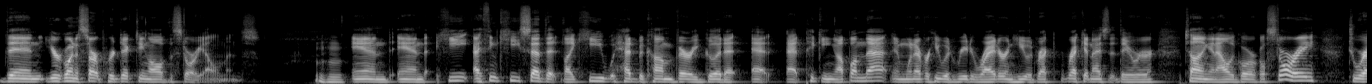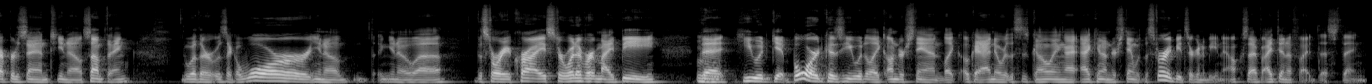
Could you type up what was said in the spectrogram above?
then you're going to start predicting all of the story elements. Mm-hmm. And and he, I think he said that like he had become very good at at at picking up on that. And whenever he would read a writer and he would rec- recognize that they were telling an allegorical story to represent, you know, something, whether it was like a war or you know, you know, uh, the story of Christ or whatever it might be, that mm-hmm. he would get bored because he would like understand like okay i know where this is going i, I can understand what the story beats are going to be now because i've identified this thing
